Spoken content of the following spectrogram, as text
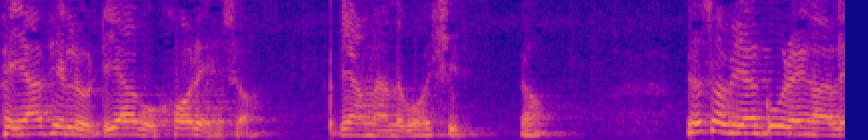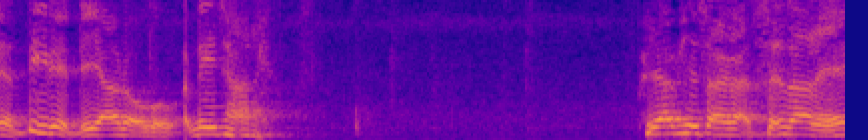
ဖျားဖြစ်လို့တရားကိုခေါ်တယ်ဆိုအပြန်အလှန်သဘောရှိတယ်နော်မြတ်စွာဘုရားကိုယ်တိုင်ကလည်းသိတဲ့တရားတော်ကိုအလေးထားတယ်ဖျားဖြစ်စားကစဉ်းစားတယ်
